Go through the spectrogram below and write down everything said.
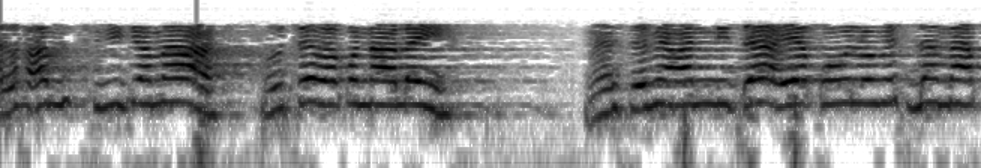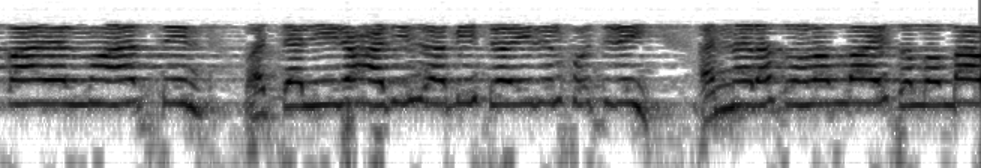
الخمس في جماعة متفق عليه. من سمع النداء يقول مثل ما قال المؤذن والدليل أبي سعيد الخدري أن رسول الله صلى الله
